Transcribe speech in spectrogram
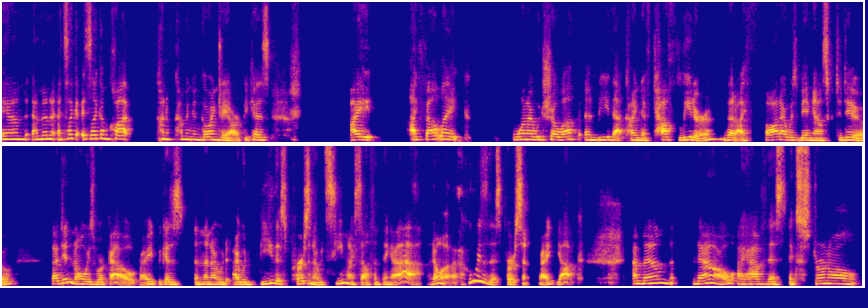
And and then it's like it's like I'm caught kind of coming and going, JR, because I I felt like when I would show up and be that kind of tough leader that I thought I was being asked to do, that didn't always work out, right? Because and then I would I would be this person. I would see myself and think, ah, I don't. Uh, who is this person, right? Yuck. And then now I have this external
